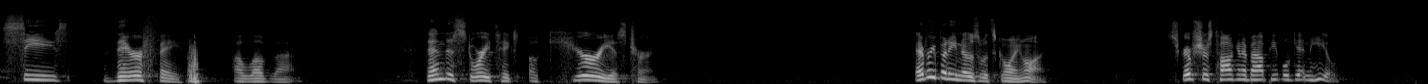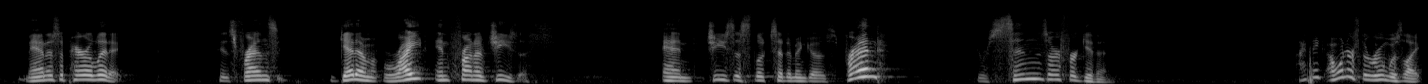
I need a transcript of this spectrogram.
sees their faith. I love that. Then this story takes a curious turn. Everybody knows what's going on. Scripture's talking about people getting healed. Man is a paralytic his friends get him right in front of Jesus. And Jesus looks at him and goes, Friend, your sins are forgiven. I think, I wonder if the room was like,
